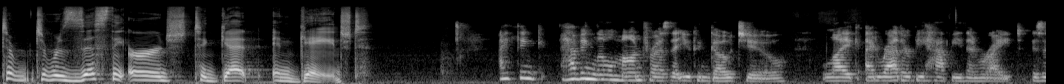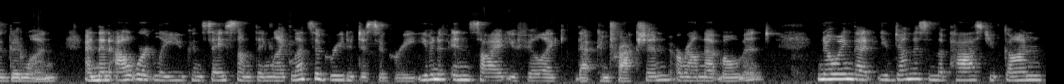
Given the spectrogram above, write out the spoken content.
to, to resist the urge to get engaged? I think having little mantras that you can go to like I'd rather be happy than right is a good one. And then outwardly, you can say something like, let's agree to disagree, even if inside you feel like that contraction around that moment. Knowing that you've done this in the past, you've gone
